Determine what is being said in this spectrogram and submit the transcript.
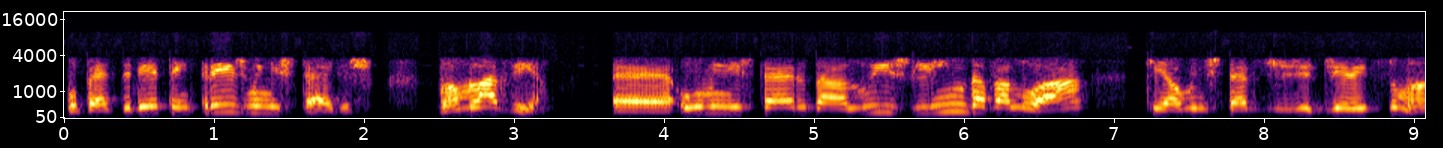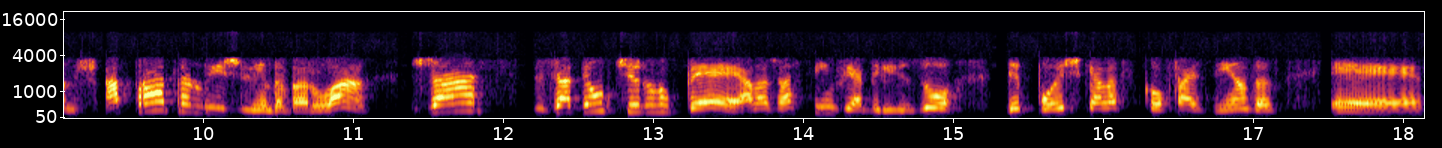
O PSDB tem três ministérios. Vamos lá ver. É, o Ministério da Luiz Linda Valois que é o Ministério de Direitos Humanos. A própria Luiz Linda Varois já, já deu um tiro no pé, ela já se inviabilizou depois que ela ficou fazendo, é,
